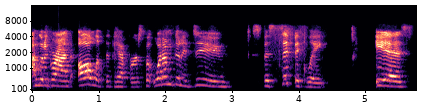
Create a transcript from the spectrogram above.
I'm going to grind all of the peppers, but what I'm going to do specifically is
